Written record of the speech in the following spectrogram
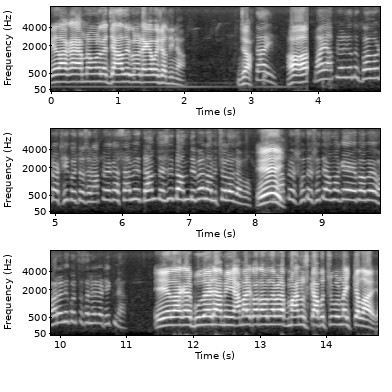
এলাকায় আমরা মনে করি জালে কোনো টাকা পয়সা দিই না। যা। তাই? হ্যাঁ ভাই আপনার কিন্তু ব্যবহারটা ঠিক হইতেছে না। আপনার কাছে আমি দাম চাইছি দাম দিবেন আমি চলে যাব। এই! আপনি শুধু শুধু আমাকে এভাবে হরানি করতেছেন এটা ঠিক না। এই এলাকার বুলেট আমি আমার কথা বলতে মানুষ কাপড় চোপড় মাইক খেলায়।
